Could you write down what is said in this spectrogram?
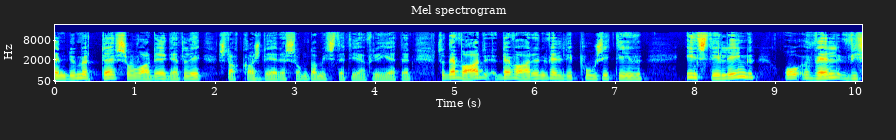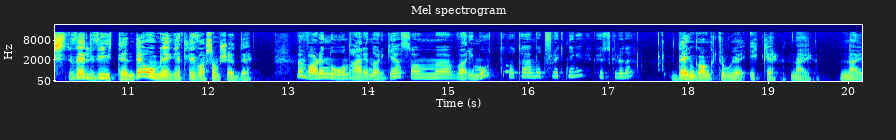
enn du møtte, så var det egentlig stakkars dere som da mistet igjen friheten. Så det var, det var en veldig positiv innstilling, og vel, vel vitende om egentlig hva som skjedde. Men var det noen her i Norge som eh, var imot å ta imot flyktninger? Husker du det? Den gang tror jeg ikke. Nei. Nei.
